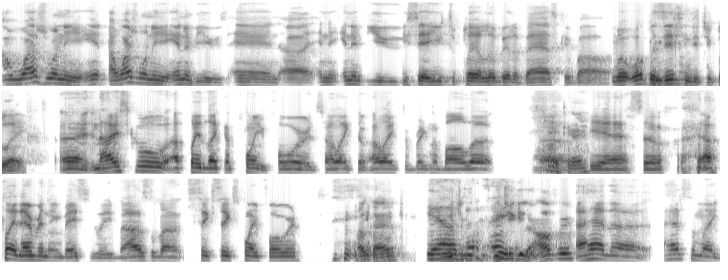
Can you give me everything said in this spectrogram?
I watched one of your I watched one of your interviews, and uh, in the interview, you said you used to play a little bit of basketball. What what position did you play? Uh, in high school, I played like a point forward, so I like to I like to bring the ball up. Uh, Okay. Yeah, so I played everything basically, but I was about six six point forward. Okay. yeah, Did you, about did you get an offer? I had uh I had some like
